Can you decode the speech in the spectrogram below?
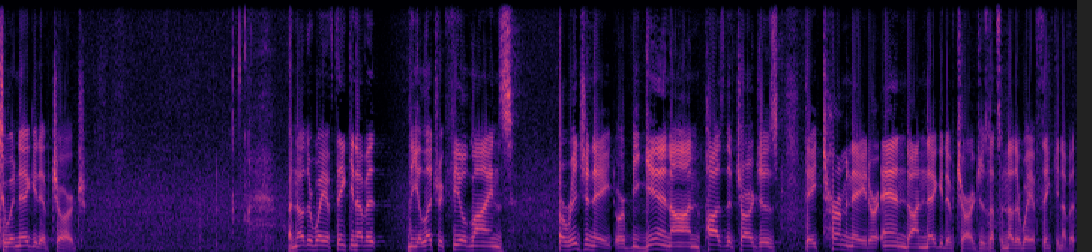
to a negative charge. Another way of thinking of it, the electric field lines originate or begin on positive charges, they terminate or end on negative charges. That's another way of thinking of it.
